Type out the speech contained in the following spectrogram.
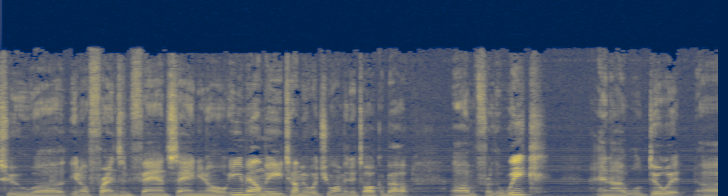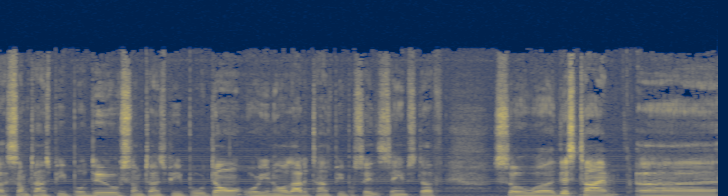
to uh, you know friends and fans saying, you know, email me, tell me what you want me to talk about um, for the week, and I will do it. Uh, sometimes people do, sometimes people don't, or you know, a lot of times people say the same stuff. So uh, this time. Uh,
